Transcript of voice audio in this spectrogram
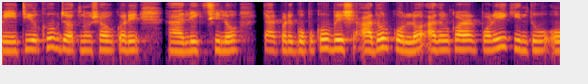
মেয়েটিও খুব যত্ন সহকারে আহ, লিখছিল তারপরে গোপুকেও বেশ আদর করল। আদর করার পরেই কিন্তু ও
